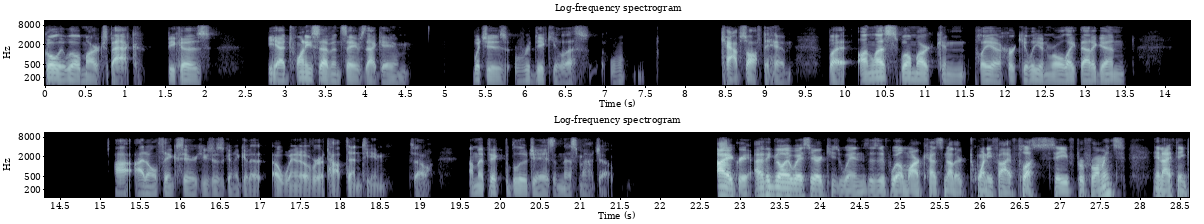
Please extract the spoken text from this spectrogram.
goalie Will Marks back because he had 27 saves that game, which is ridiculous. Caps off to him. But unless Will Mark can play a Herculean role like that again, I, I don't think Syracuse is going to get a, a win over a top 10 team. So I'm going to pick the Blue Jays in this matchup. I agree. I think the only way Syracuse wins is if Will Mark has another 25 plus save performance. And I think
